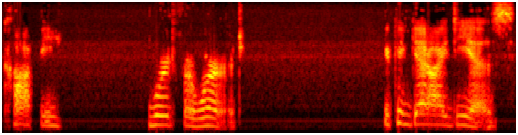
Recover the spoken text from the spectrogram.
copy word for word. You can get ideas,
